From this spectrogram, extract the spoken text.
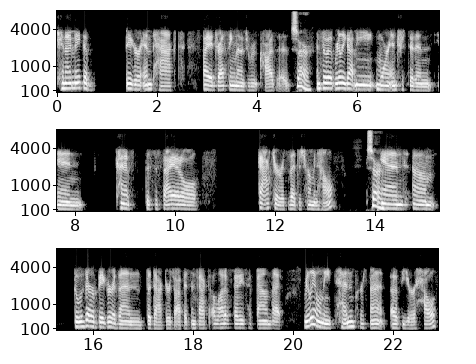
can I make a bigger impact by addressing those root causes? sure, And so it really got me more interested in in kind of the societal factors that determine health. sure, And um, those are bigger than the doctor's office. In fact, a lot of studies have found that really only 10% of your health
